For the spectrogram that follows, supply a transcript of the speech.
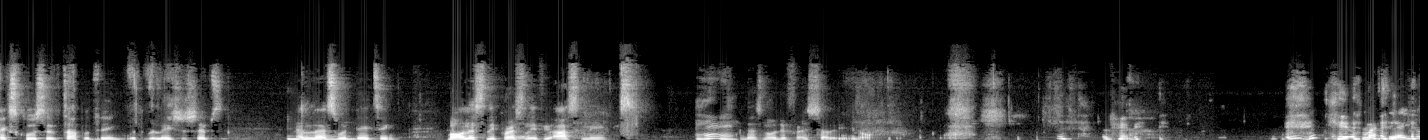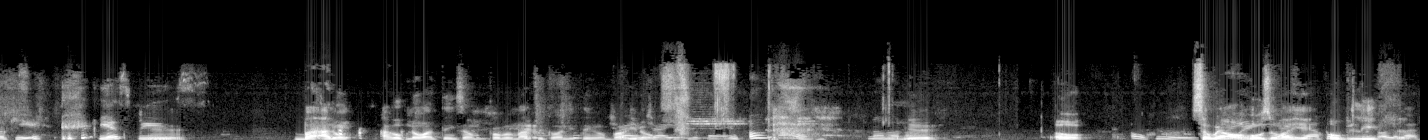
exclusive type of thing with relationships and less with dating. But honestly, personally, if you ask me, Hey. there's no difference, Charlie. You know, Yeah. Matthew, are you okay? Yes, Yeah. please. But I don't. I hope no one thinks I'm problematic or anything. But you know, Try, try, you. Oh no. No, no, no. yeah. Oh, Oh, who? so we're all Sorry, hoes yeah, over we here. are Oh, believe. All of us.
